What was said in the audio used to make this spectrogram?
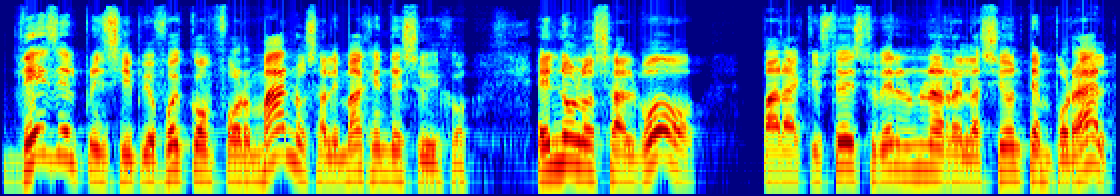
desde el principio fue conformarnos a la imagen de su Hijo. Él no lo salvó para que ustedes tuvieran una relación temporal.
